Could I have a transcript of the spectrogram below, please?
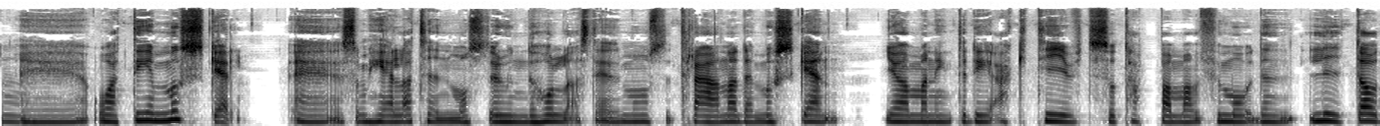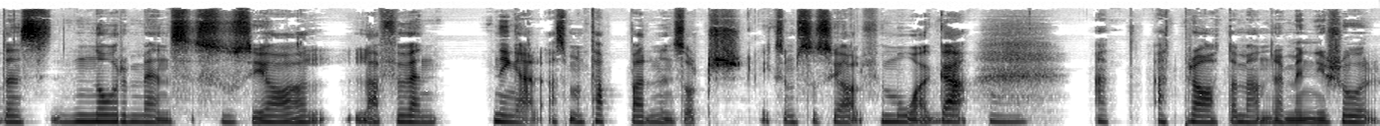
Eh, och att det är muskel eh, som hela tiden måste underhållas. Det, man måste träna den muskeln. Gör man inte det aktivt så tappar man förmodligen lite av den normens sociala förväntningar. Alltså man tappar en sorts liksom, social förmåga Mm. att, att prata med andra människor.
